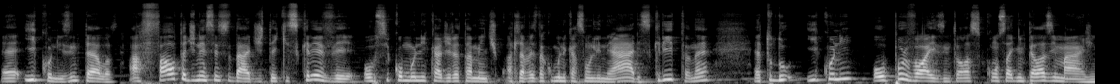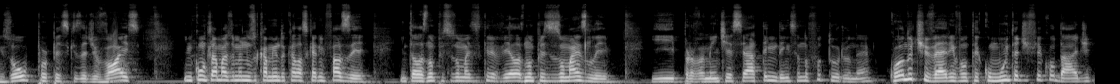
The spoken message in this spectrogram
é, ícones em telas. A falta de necessidade de ter que escrever ou se comunicar diretamente através da comunicação linear, escrita, né? É tudo ícone ou por voz. Então elas conseguem, pelas imagens ou por pesquisa de voz, encontrar mais ou menos o caminho do que elas querem fazer. Então elas não precisam mais escrever, elas não precisam mais ler. E provavelmente essa é a tendência no futuro, né? Quando tiverem, vão ter com muita dificuldade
